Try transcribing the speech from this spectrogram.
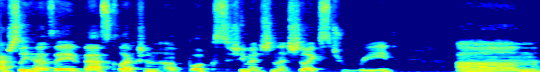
Ashley has a vast collection of books. She mentioned that she likes to read. Um,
